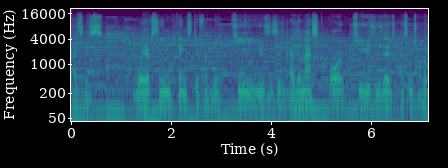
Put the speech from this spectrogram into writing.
as his way of seeing things differently. He uses it as a mask or he uses it as some sort of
